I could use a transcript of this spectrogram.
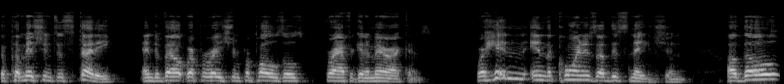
the commission to study and develop reparation proposals for African Americans. For hidden in the corners of this nation are those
